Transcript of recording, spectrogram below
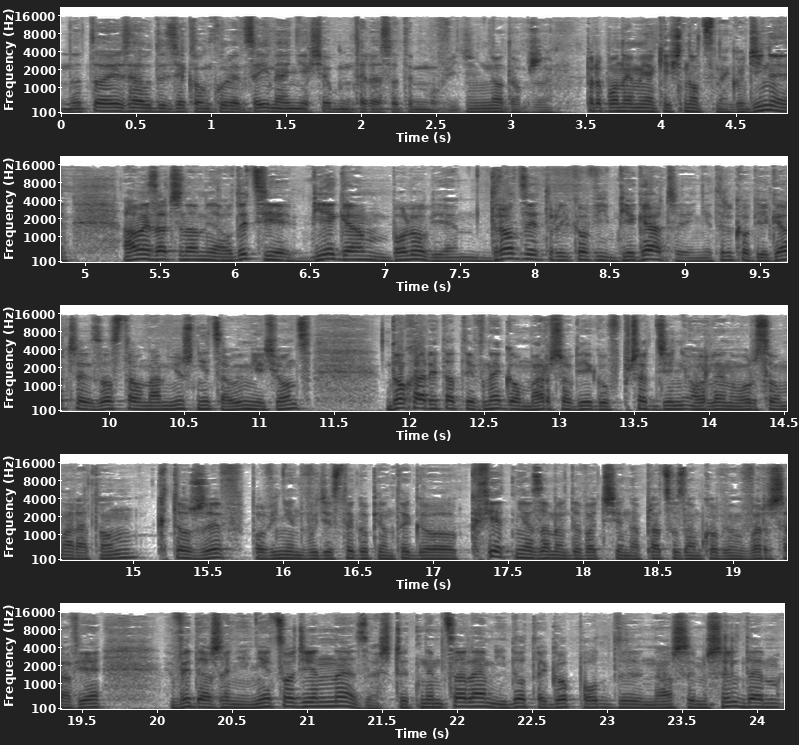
No to jest audycja konkurencyjna i nie chciałbym teraz o tym mówić. No dobrze. Proponujemy jakieś nocne godziny, a my zaczynamy audycję Biegam, bo lubię. Drodzy trójkowi biegacze i nie tylko biegacze, został nam już niecały miesiąc do charytatywnego marszobiegu w przeddzień Orlen Warsaw Marathon. Kto żyw, powinien 25 kwietnia zameldować się na Placu Zamkowym w Warszawie. Wydarzenie niecodzienne, ze szczytnym celem i do tego pod naszym szyldem.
